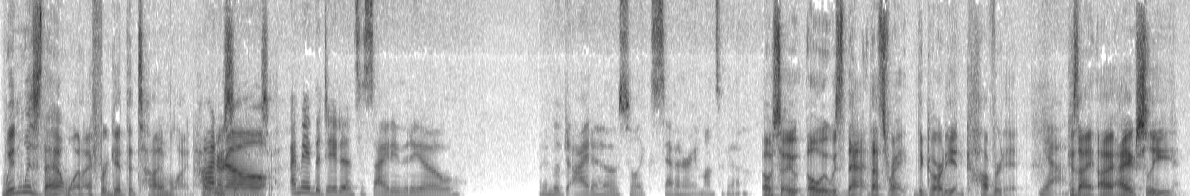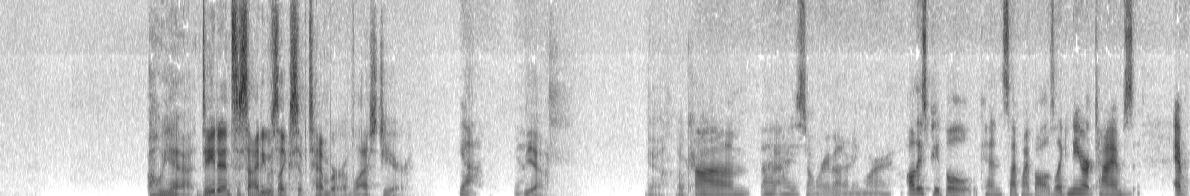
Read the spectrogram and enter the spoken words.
When was that one? I forget the timeline. How I don't know. I made the Data and Society video when I moved to Idaho, so like seven or eight months ago. Oh, so oh, it was that. That's right. The Guardian covered it. Yeah. Because I, I I actually. Oh yeah, Data and Society was like September of last year. Yeah. Yeah. Yeah. Okay. Um, I, I just don't worry about it anymore. All these people can suck my balls. Like New York Times. ev-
